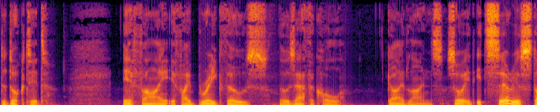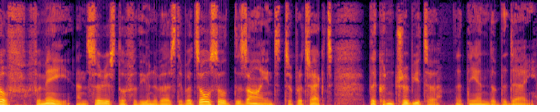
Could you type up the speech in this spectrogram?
deducted if I if I break those those ethical guidelines. So it, it's serious stuff for me and serious stuff for the university, but it's also designed to protect the contributor at the end of the day.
